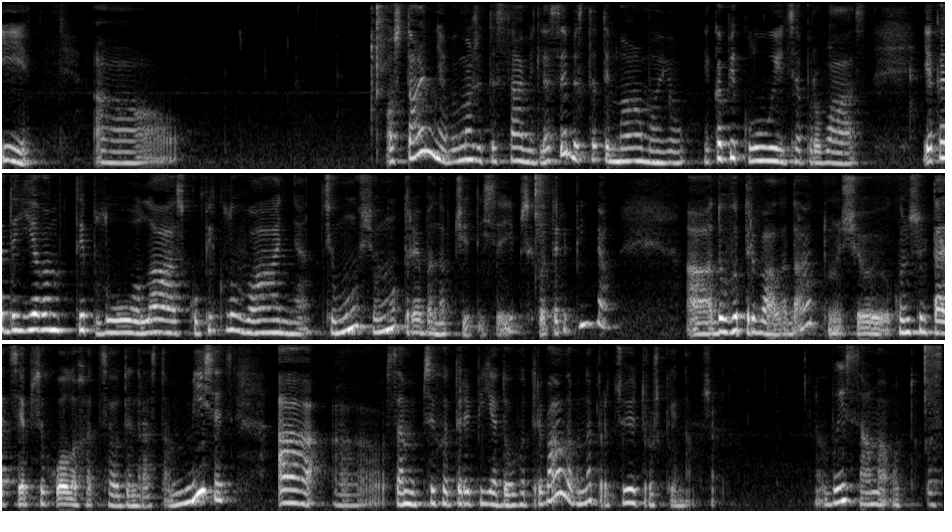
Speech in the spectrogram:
І останнє ви можете самі для себе стати мамою, яка піклується про вас, яка дає вам тепло, ласку, піклування. Цьому всьому треба навчитися. І психотерапія довготривала, да? тому що консультація психолога це один раз там в місяць, а, а саме психотерапія довготривала, вона працює трошки інакше. Ви саме от пос-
